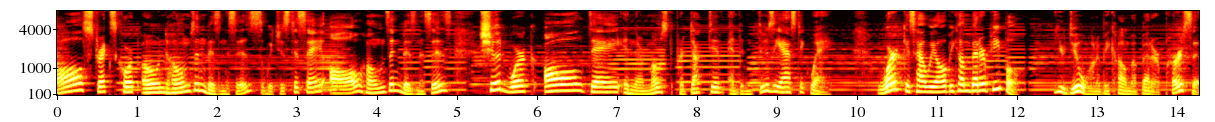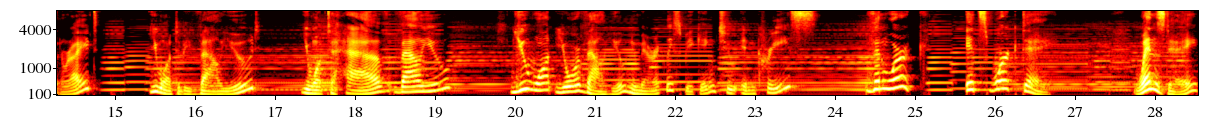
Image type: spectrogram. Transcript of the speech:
All StrexCorp owned homes and businesses, which is to say all homes and businesses, should work all day in their most productive and enthusiastic way. Work is how we all become better people. You do want to become a better person, right? You want to be valued. You want to have value. You want your value, numerically speaking, to increase? Then work. It's work day. Wednesday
